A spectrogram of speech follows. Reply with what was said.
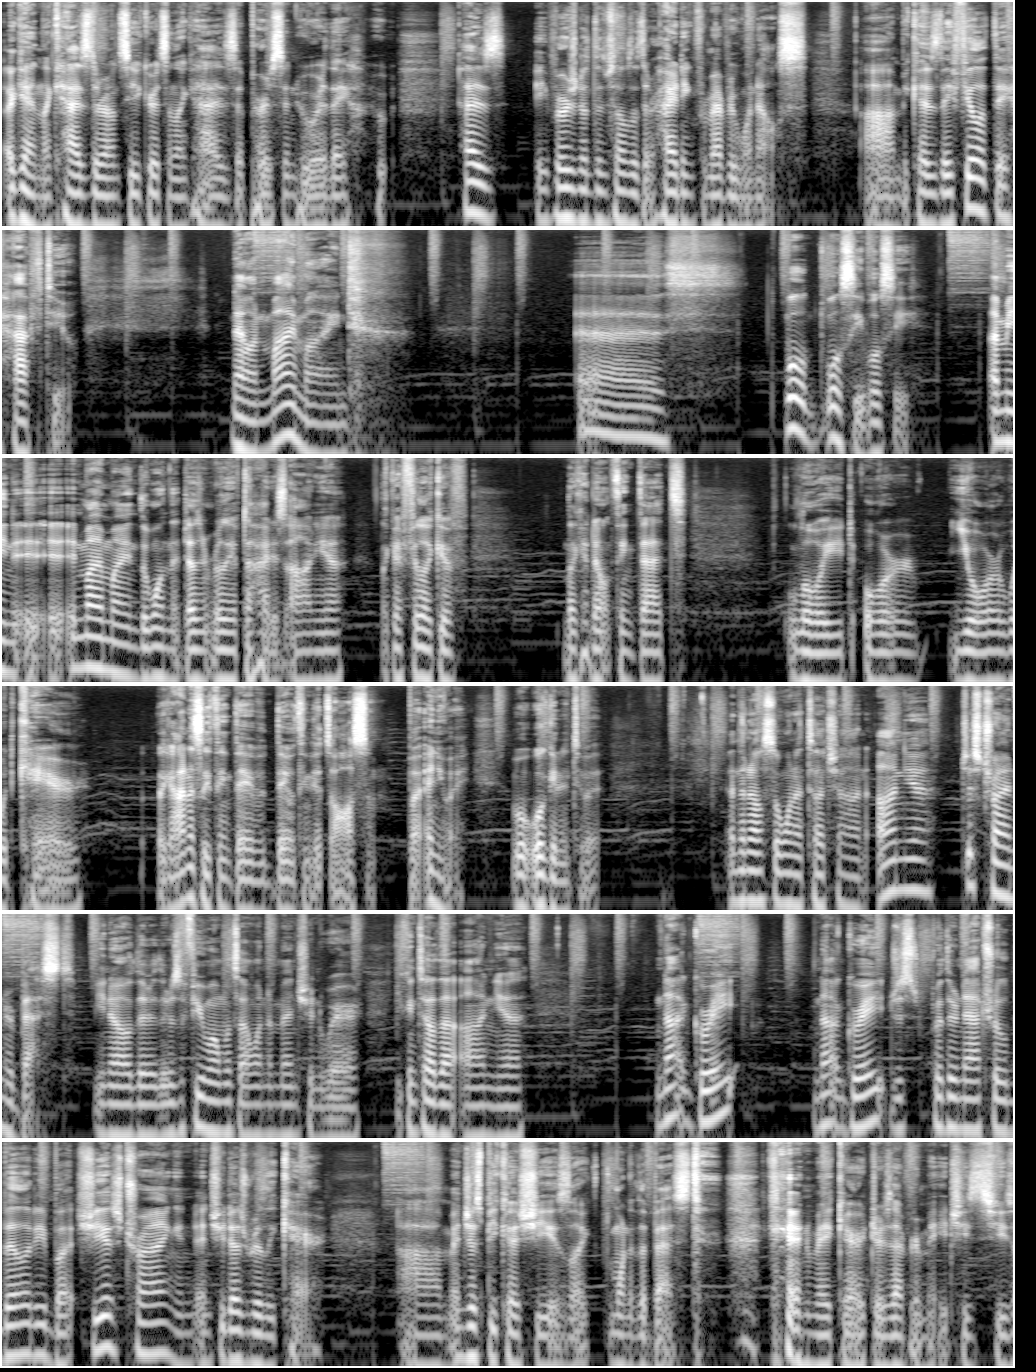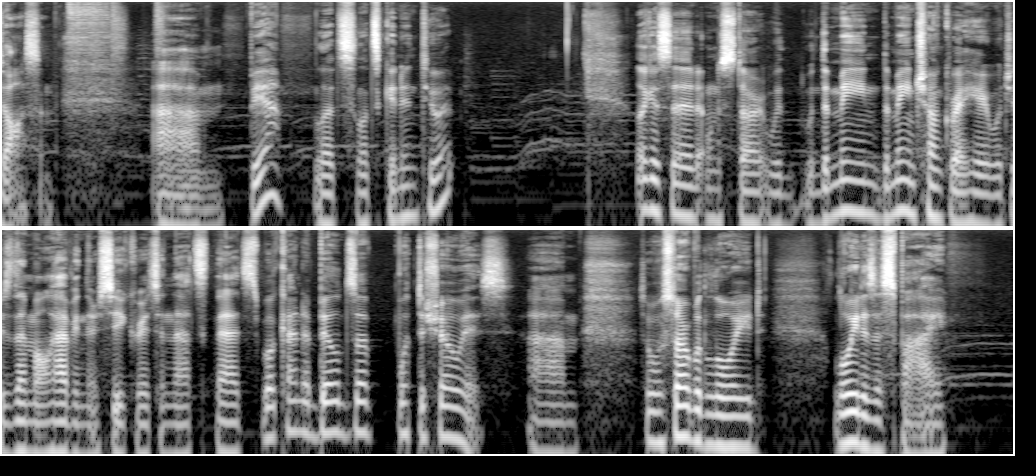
again, like has their own secrets and like has a person who are they who has a version of themselves that they're hiding from everyone else, um, because they feel that they have to. Now, in my mind, uh, we'll we'll see, we'll see. I mean, in my mind, the one that doesn't really have to hide is Anya. Like, I feel like if, like, I don't think that Lloyd or Yor would care. Like, I honestly think they would, they would think that's awesome. But anyway, we'll, we'll get into it. And then I also want to touch on Anya just trying her best. You know, there there's a few moments I want to mention where you can tell that Anya, not great, not great just with her natural ability, but she is trying and, and she does really care. Um, and just because she is like one of the best anime characters ever made, she's she's awesome. Um, but yeah, let's let's get into it. Like I said, I'm gonna start with, with the main the main chunk right here, which is them all having their secrets, and that's that's what kind of builds up what the show is. Um, so we'll start with Lloyd. Lloyd is a spy,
